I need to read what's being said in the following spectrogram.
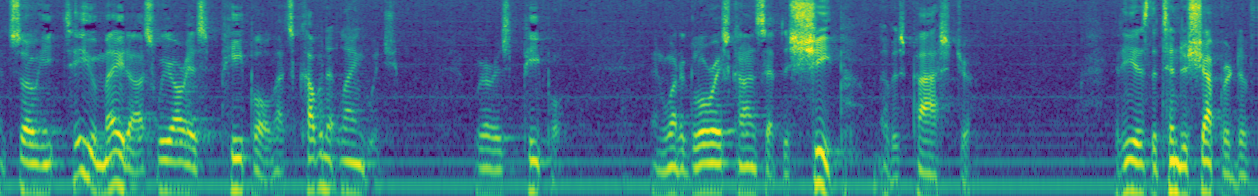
And so he, he who made us, we are His people. That's covenant language. We are His people. And what a glorious concept the sheep of His pasture that He is the tender shepherd of,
